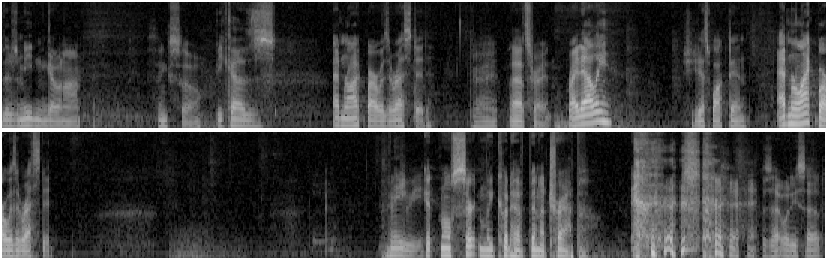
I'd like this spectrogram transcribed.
there's a meeting going on I think so. because Admiral Ackbar was arrested. Right. That's right. Right, Allie? She just walked in. Admiral Ackbar was arrested. Maybe. It most certainly could have been a trap. Is that what he said?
